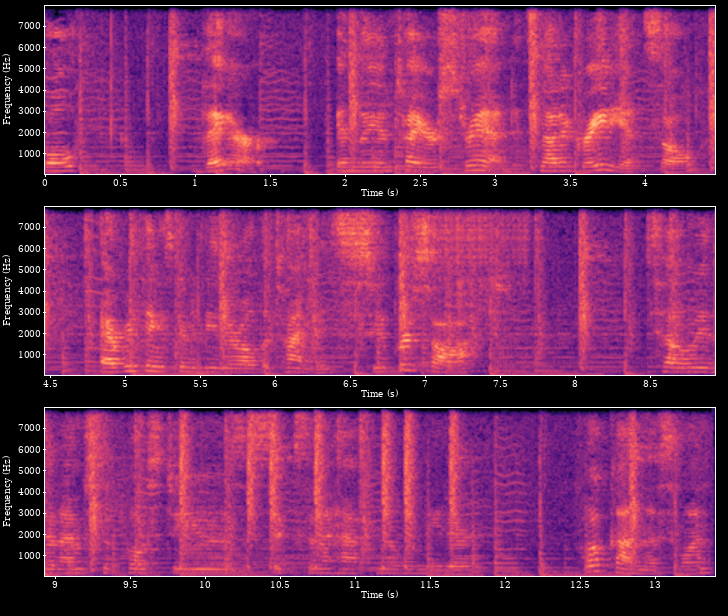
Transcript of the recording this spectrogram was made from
both there in the entire strand. It's not a gradient, so everything's going to be there all the time. It's super soft. Tell me that I'm supposed to use a six and a half millimeter hook on this one.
